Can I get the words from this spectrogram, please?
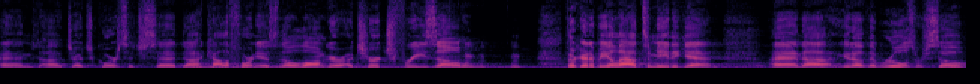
And uh, Judge Gorsuch said, uh, California is no longer a church-free zone. They're going to be allowed to meet again. And, uh, you know, the rules were so,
